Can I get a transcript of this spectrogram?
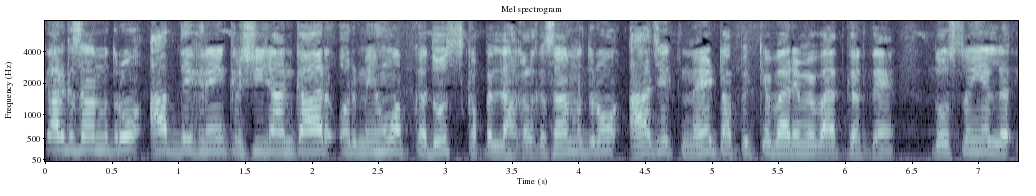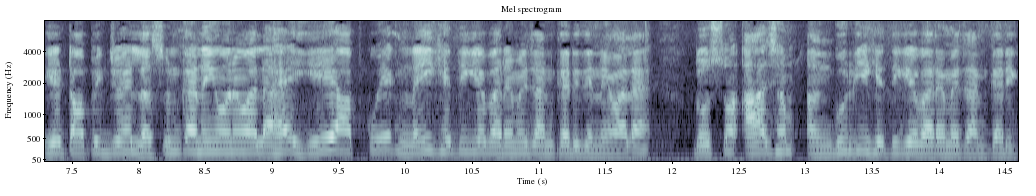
नमस्कार किसान मित्रों, आप देख रहे हैं कृषि जानकार और मैं हूँ आपका दोस्त कपिल धाकड़ किसान मित्रों, आज एक नए टॉपिक के बारे में बात करते हैं। दोस्तों, ये ये टॉपिक जो है लहसुन का नहीं होने वाला है, ये आपको एक नई खेती के बारे में जानकारी देने वाला है। दोस्तों, आज हम अंगूर की खेती के बारे में जानकारी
